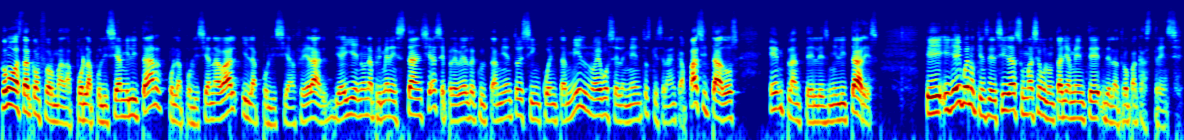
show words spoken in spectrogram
cómo va a estar conformada por la Policía Militar, por la Policía Naval y la Policía Federal. De ahí en una primera instancia se prevé el reclutamiento de 50 mil nuevos elementos que serán capacitados en planteles militares. Y, de ahí, bueno, quien se decida sumarse voluntariamente de la tropa castrense.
